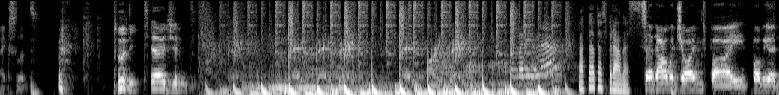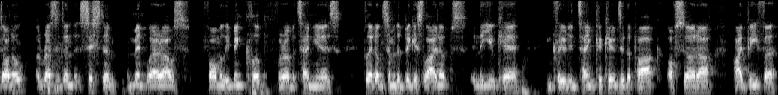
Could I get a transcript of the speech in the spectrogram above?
Excellent. Bloody turgent. Patatas bravas. So now we're joined by Bobby O'Donnell, a resident at System, a mint warehouse, formerly Mint Club for over 10 years. Played on some of the biggest lineups in the UK, including 10 Cocoons in the Park, Off Soda, Ibiza,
